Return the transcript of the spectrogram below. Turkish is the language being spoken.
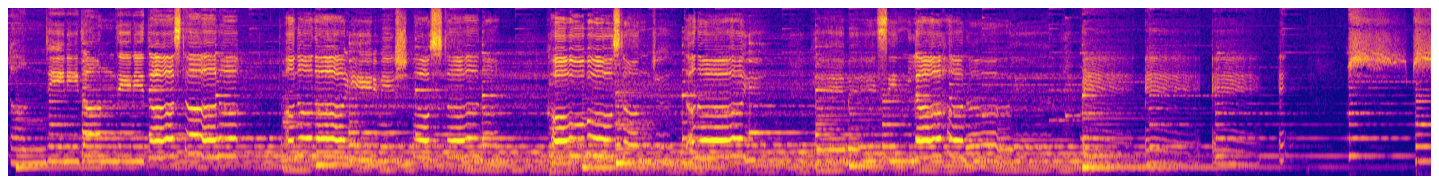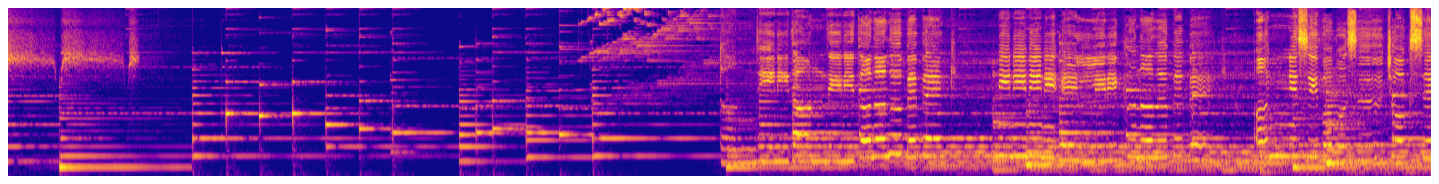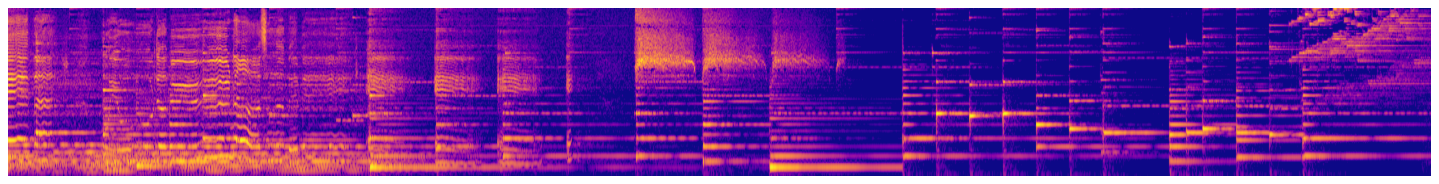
Dandini dan. Dandini dandini danalı bebek. Mini mini elleri kınalı bebek. Annesi babası çok sever. Uyur da büyür nazlı bebek. E e e e. Pişt, pişt, pişt.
